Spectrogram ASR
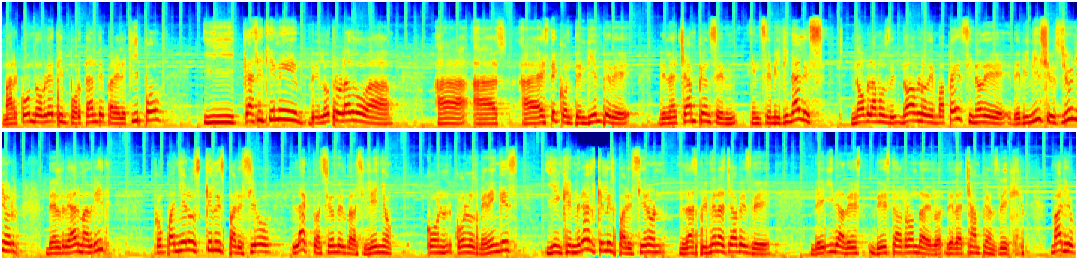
marcó un doblete importante para el equipo y casi tiene del otro lado a, a, este contendiente de, la Champions en, semifinales. No, hablamos no hablo de Mbappé, sino de, de Vinicius Jr. del Real Madrid. Compañeros, ¿qué les pareció la actuación del brasileño con, los merengues? Y en general, ¿qué les parecieron las primeras llaves de, ida de, esta ronda de, la Champions League? Mario,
